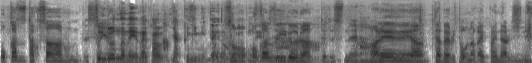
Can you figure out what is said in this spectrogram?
おかずたくさんあるんですよ、ね、そう、いろんなね、なんか薬味みたいなのそう、おかずいろいろあってですね、あれや食べるるとお腹いっぱいになるしね。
